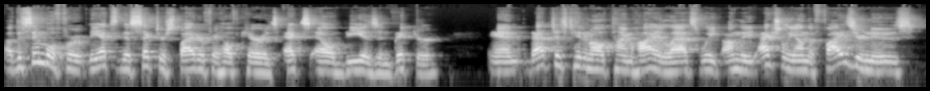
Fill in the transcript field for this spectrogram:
uh, the symbol for the X, the sector spider for healthcare is XLV as in Victor, and that just hit an all-time high last week. On the actually on the Pfizer news,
